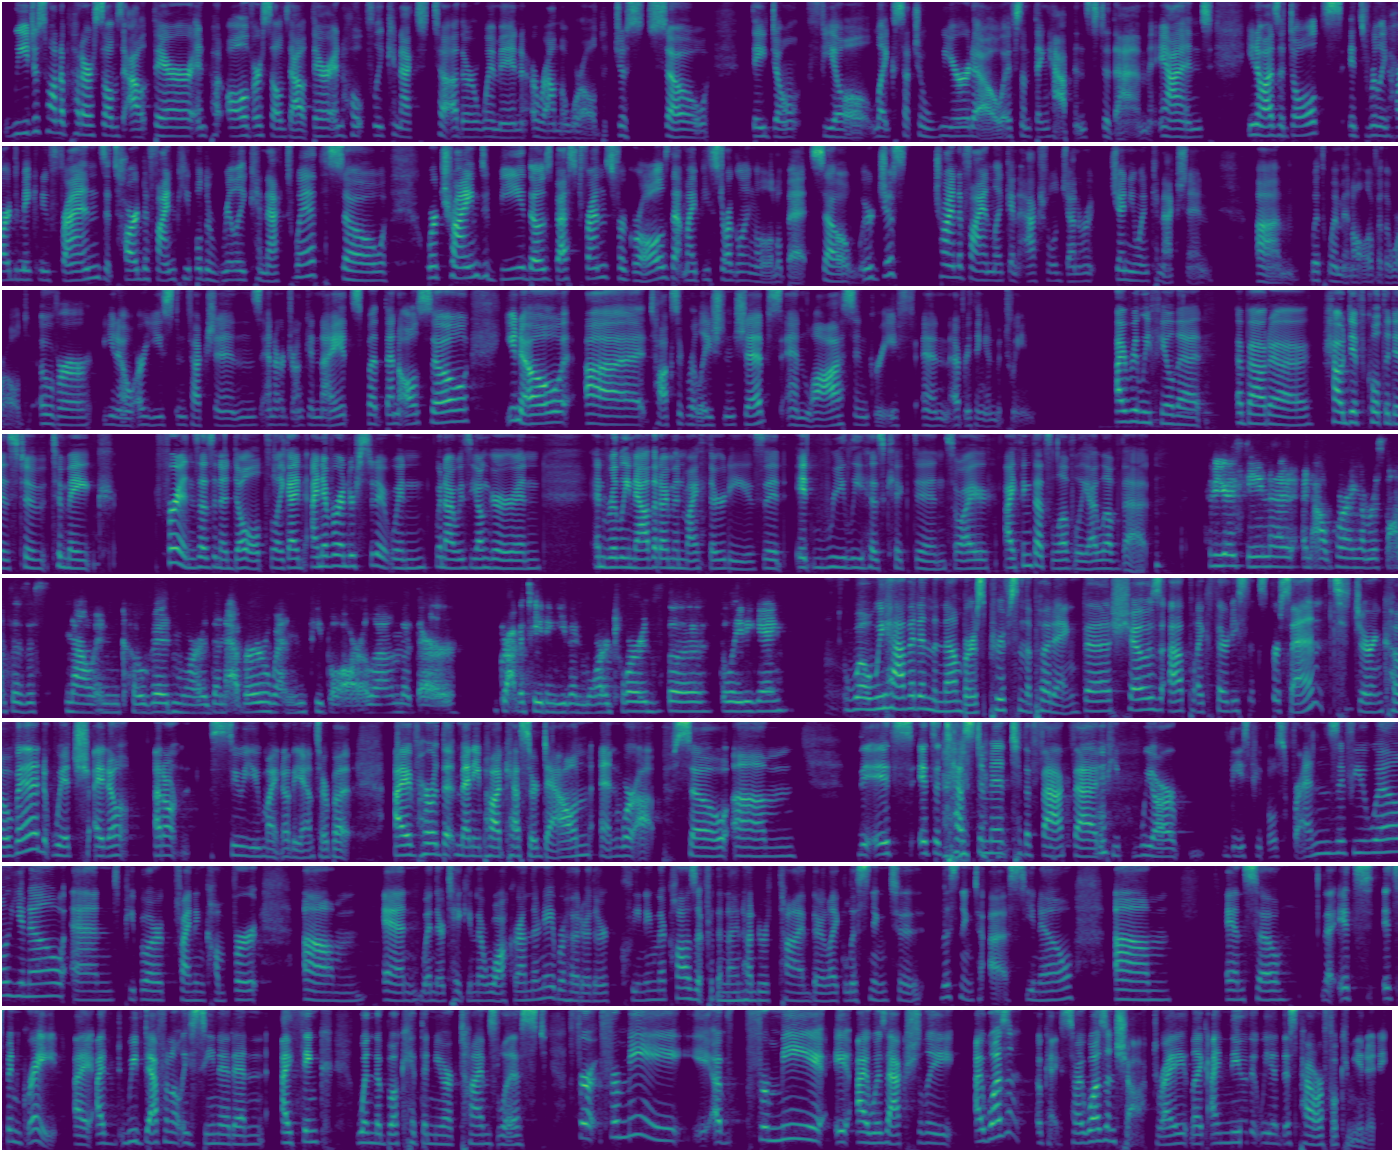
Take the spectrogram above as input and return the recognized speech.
We just want to put ourselves out there and put all of ourselves out there and hopefully connect to other women around the world just so they don't feel like such a weirdo if something happens to them. And, you know, as adults, it's really hard to make new friends. It's hard to find people to really connect with. So we're trying to be those best friends for girls that might be struggling a little bit. So we're just trying to find like an actual genu- genuine connection um, with women all over the world over you know our yeast infections and our drunken nights but then also you know uh toxic relationships and loss and grief and everything in between I really feel that about uh how difficult it is to to make friends as an adult. Like I I never understood it when when I was younger and and really now that I'm in my 30s, it it really has kicked in. So I I think that's lovely. I love that. Have you guys seen a, an outpouring of responses this- now in COVID more than ever when people are alone that they're gravitating even more towards the the lady gang? Well, we have it in the numbers, proofs in the pudding. The show's up like 36% during COVID, which I don't I don't Sue, you might know the answer, but I've heard that many podcasts are down and we're up. So um it's it's a testament to the fact that peop- we are these people's friends if you will you know and people are finding comfort um and when they're taking their walk around their neighborhood or they're cleaning their closet for the 900th time they're like listening to listening to us you know? Um and so it's it's been great. I i we've definitely seen it and i think when the book hit the new york times list for for me uh, for me i was actually i wasn't okay so i wasn't shocked right? Like i knew that we had this powerful community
